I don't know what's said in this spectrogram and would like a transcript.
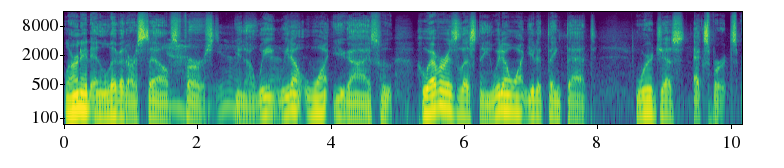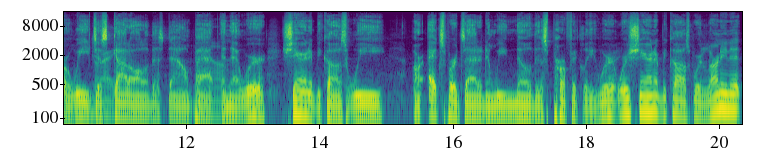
learn it and live it ourselves first. you know, yes, we we don't want you guys who, whoever is listening, we don't want you to think that we're just experts or we just Right. got all of this down pat and that we're sharing it because we are experts at it and we know this perfectly. We're we're sharing it because we're learning it.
